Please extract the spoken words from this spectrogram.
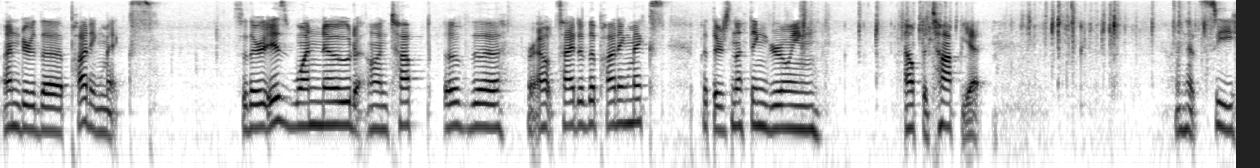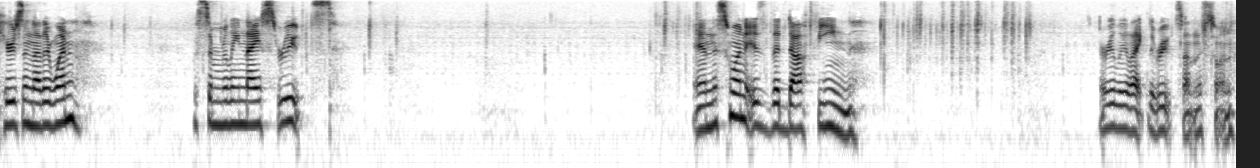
under the potting mix. So there is one node on top of the, or outside of the potting mix, but there's nothing growing out the top yet. And let's see, here's another one with some really nice roots. And this one is the Dauphine. I really like the roots on this one.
